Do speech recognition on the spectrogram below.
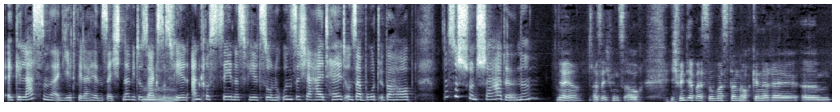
äh, gelassener in jedweder Hinsicht. Ne? Wie du sagst, mhm. es fehlen Angriffsszenen, es fehlt so eine Unsicherheit, hält unser Boot überhaupt? Das ist schon schade, ne? Ja, ja, also ich finde es auch. Ich finde ja bei sowas dann auch generell, ähm,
